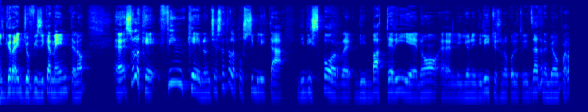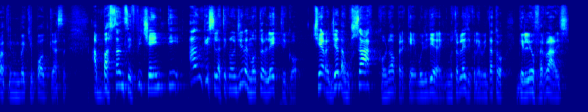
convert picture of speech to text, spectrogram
il greggio fisicamente. No? Eh, solo che finché non c'è stata la possibilità di disporre di batterie, no? eh, gli ioni di litio sono quelle utilizzate, ne abbiamo parlato in un vecchio podcast, abbastanza efficienti, anche se la tecnologia del motore elettrico c'era già da un sacco, no? perché voglio dire, il motore elettrico l'ha inventato Galileo Ferraris,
